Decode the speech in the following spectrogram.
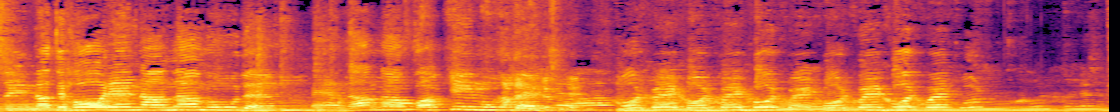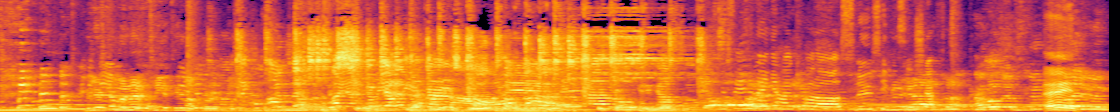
synd att det har en annan moder En annan fucking moder Jorge, Jorge, Jorge, Jorge, Jorge Vi lyfter med den här 10 timmar på repeat. Klarar snus i sin käft. Hej!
